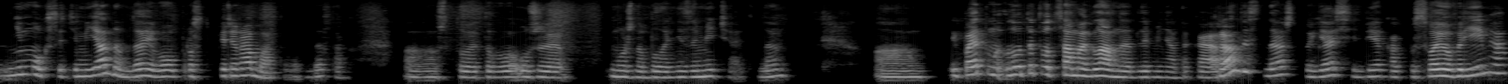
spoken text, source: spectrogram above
не мог с этим ядом, да, его просто перерабатывать, да, так, а, что этого уже можно было не замечать, да. А, и поэтому ну, вот это вот самое главное для меня такая радость, да, что я себе как бы свое время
